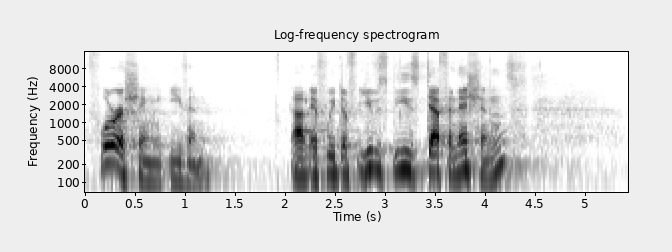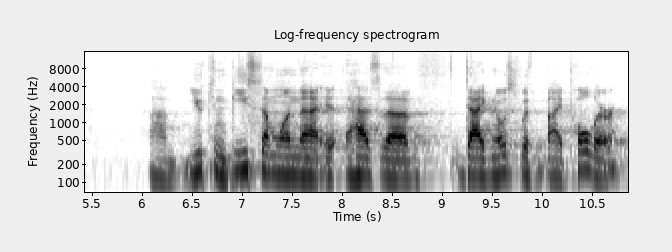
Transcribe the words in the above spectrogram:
flourishing, even. Um, if we def- use these definitions, um, you can be someone that has the diagnosed with bipolar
